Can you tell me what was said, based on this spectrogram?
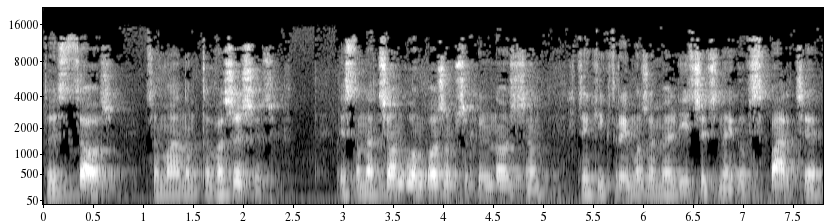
To jest coś, co ma nam towarzyszyć. Jest ona ciągłą Bożą przychylnością, dzięki której możemy liczyć na Jego wsparcie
